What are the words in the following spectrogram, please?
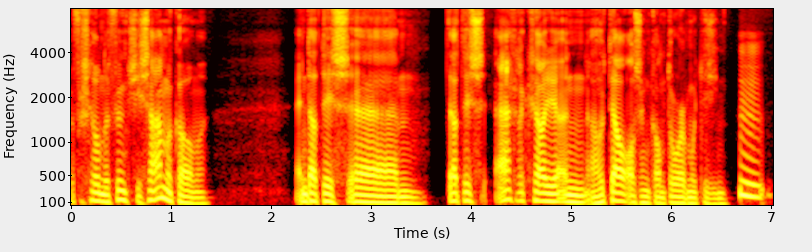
verschillende functies samenkomen. En dat is, uh, dat is eigenlijk zou je een hotel als een kantoor moeten zien. Hmm.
